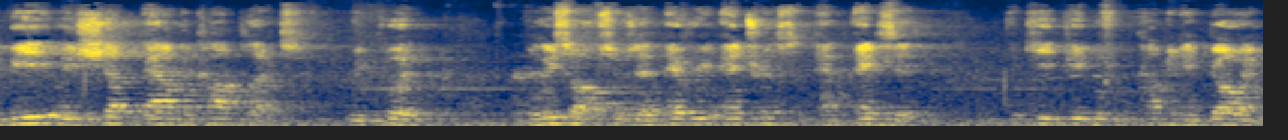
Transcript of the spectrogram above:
immediately shut down the complex. We put police officers at every entrance and exit to keep people from coming and going.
